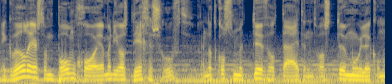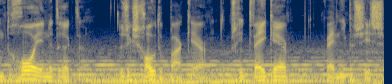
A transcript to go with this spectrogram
Ik wilde eerst een bom gooien, maar die was dichtgeschroefd en dat kostte me te veel tijd en het was te moeilijk om hem te gooien in de drukte. Dus ik schoot een paar keer. Misschien twee keer. Ik weet het niet precies.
